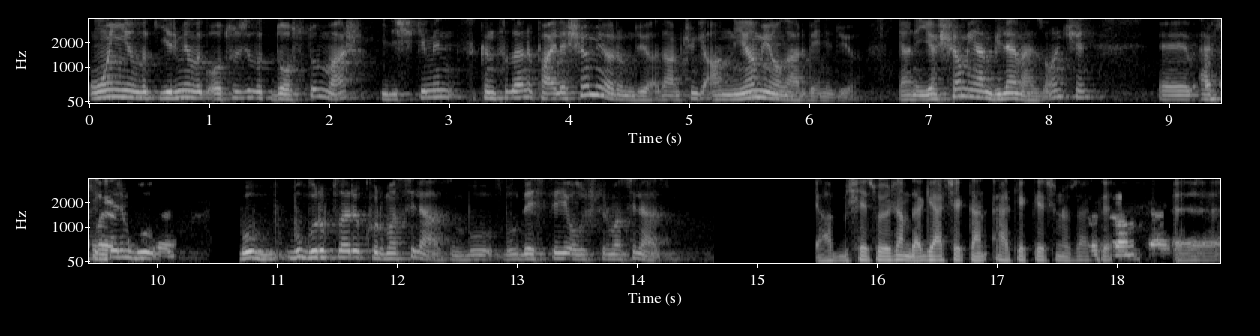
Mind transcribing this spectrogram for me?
10 yıllık, 20 yıllık, 30 yıllık dostum var. İlişkimin sıkıntılarını paylaşamıyorum diyor adam. Çünkü anlayamıyorlar beni diyor. Yani yaşamayan bilemez. Onun için e, erkeklerin bu bu bu grupları kurması lazım. Bu bu desteği oluşturması lazım. Ya bir şey söyleyeceğim de gerçekten erkekler için özellikle e,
